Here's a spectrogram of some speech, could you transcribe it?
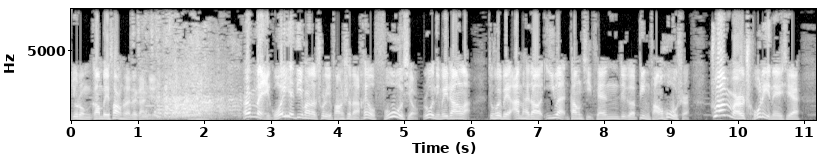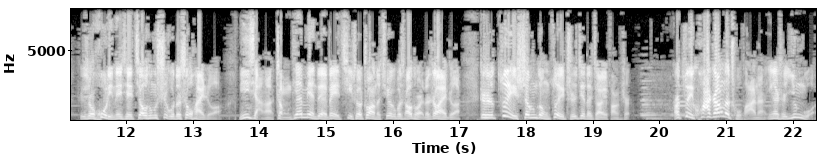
有种刚被放出来的感觉。而美国一些地方的处理方式呢，很有服务性。如果你违章了，就会被安排到医院当几天这个病房护士，专门处理那些，就是护理那些交通事故的受害者。你想啊，整天面对被汽车撞得缺胳膊少腿的受害者，这是最生动、最直接的教育方式。而最夸张的处罚呢，应该是英国。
